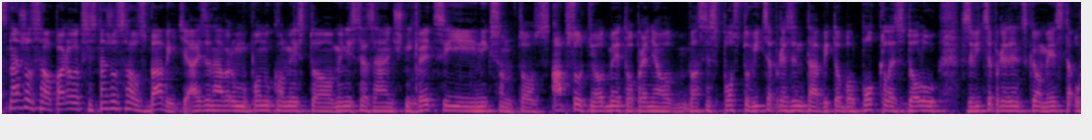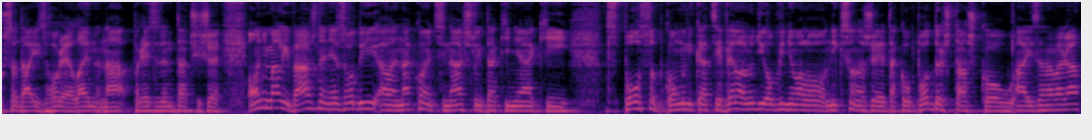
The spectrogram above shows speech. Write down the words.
snažil sa ho paradoxne, snažil sa ho zbaviť. Eisenhower mu ponúkol miesto ministra zahraničných vecí, Nixon to absolútne odmietol, pre neho vlastne z postu viceprezidenta by to bol pokles dolu z viceprezidentského miesta, už sa dá ísť hore len na prezidenta, čiže oni mali vážne nezhody, ale nakoniec si našli taký nejaký spôsob komunikácie. Veľa ľudí obviňovalo Nixona, že je takou podržtaškou Eisenhowera,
